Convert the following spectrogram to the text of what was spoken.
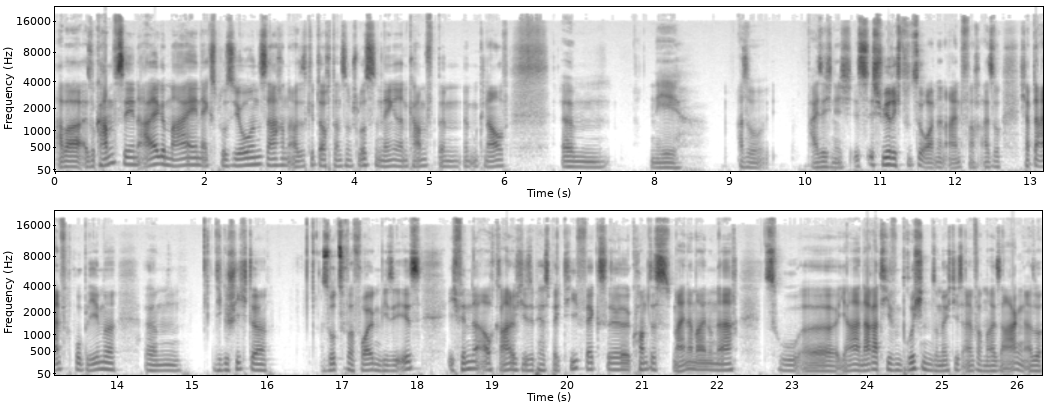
Aber also Kampfszenen allgemein, Explosionssachen, also es gibt auch dann zum Schluss einen längeren Kampf beim, mit dem Knauf. Ähm, nee, also weiß ich nicht. Es ist schwierig zuzuordnen einfach. Also ich habe da einfach Probleme, ähm, die Geschichte so zu verfolgen, wie sie ist. Ich finde auch gerade durch diese Perspektivwechsel kommt es meiner Meinung nach zu äh, ja, narrativen Brüchen, so möchte ich es einfach mal sagen. Also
